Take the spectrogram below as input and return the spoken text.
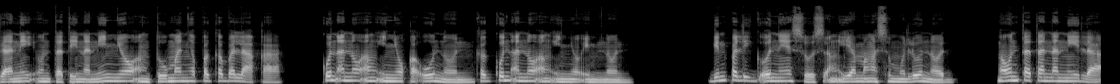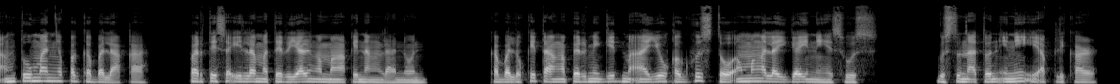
Gani untatinan ninyo ang tuman nga pagkabalaka kung ano ang inyo kaunon kag kung ano ang inyo imnon. Ginpaligon ni Jesus ang iya mga sumulunod nga untatanan nila ang tuman nga pagkabalaka parte sa ila material nga mga kinanglanon. Kabalo kita nga permigid maayo kag husto ang mga laygay ni Jesus. Gusto naton ini i-aplikar.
